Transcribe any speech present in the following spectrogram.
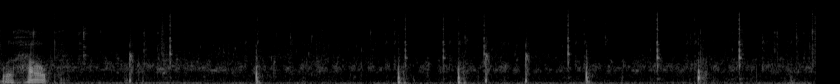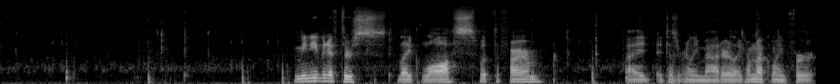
will help. I mean, even if there's, like, loss with the farm, I, it doesn't really matter. Like, I'm not going for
